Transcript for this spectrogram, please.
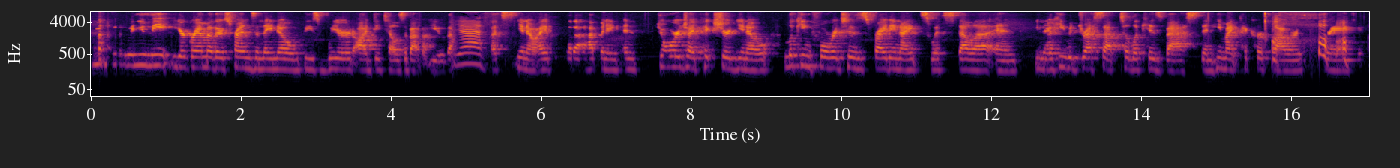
when you meet your grandmother's friends and they know these weird, odd details about you, that, yes. that's you know I saw that happening. And George, I pictured you know looking forward to his Friday nights with Stella, and you know he would dress up to look his best, and he might pick her flowers.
